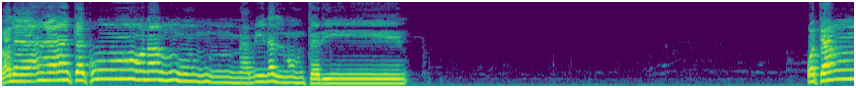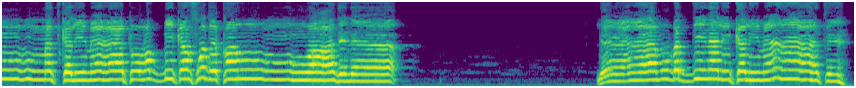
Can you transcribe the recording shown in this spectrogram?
فلا تكونن من الممترين. وتمت كلمات ربك صدقا وعدلا. لا مبدل لكلماته.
